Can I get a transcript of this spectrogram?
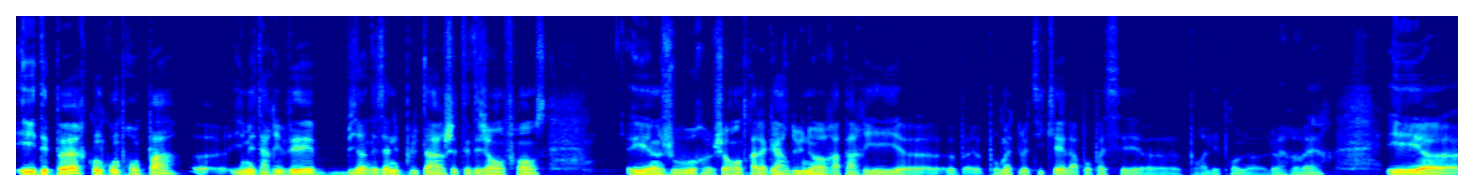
et des peurs qu'on ne comprend pas. Euh, il m'est arrivé bien des années plus tard, j'étais déjà en France, Et un jour, je rentre à la gare du Nord à Paris euh, pour mettre le ticket, là, pour passer, euh, pour aller prendre le, RER. Et, euh,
